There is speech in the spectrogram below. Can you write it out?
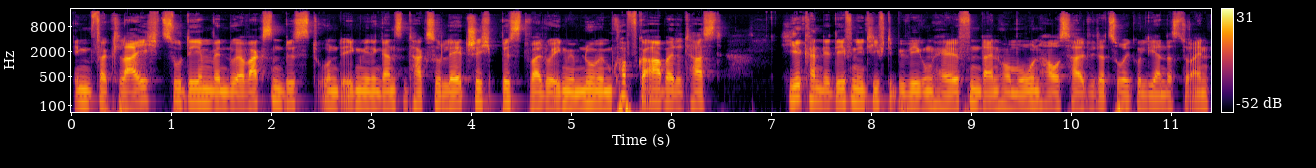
im Vergleich zu dem, wenn du erwachsen bist und irgendwie den ganzen Tag so lätschig bist, weil du irgendwie nur mit dem Kopf gearbeitet hast. Hier kann dir definitiv die Bewegung helfen, deinen Hormonhaushalt wieder zu regulieren, dass du einen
